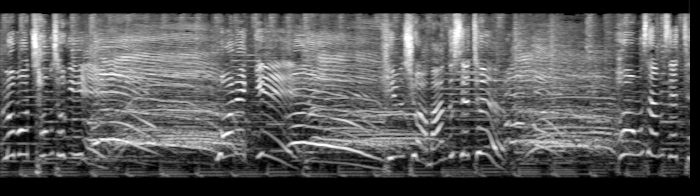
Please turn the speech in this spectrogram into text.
로봇 청소기, 원액기, 김치와 만두 세트, 홍삼 세트,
